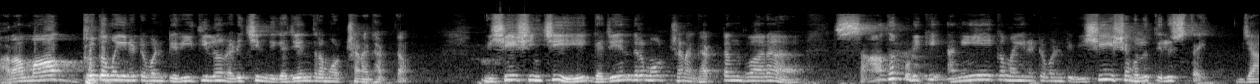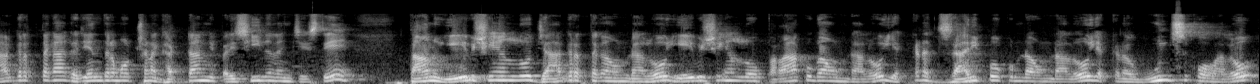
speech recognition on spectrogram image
పరమాద్భుతమైనటువంటి రీతిలో నడిచింది గజేంద్రమోక్షణ ఘట్టం. విశేషించి గజేంద్రమోక్షణ ఘట్టం ద్వారా సాధకుడికి అనేకమైనటువంటి విశేషములు తెలుస్తాయి. జాగ్రత్తగా గజేంద్రమోక్షణ ఘట్టాన్ని పరిశీలనం చేస్తే తాను ఏ విషయంలో జాగ్రత్తగా ఉండాలో ఏ విషయంలో పరాకుగా ఉండాలో ఎక్కడ జారిపోకుండా ఉండాలో ఎక్కడ ఊంచుకోవాలో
